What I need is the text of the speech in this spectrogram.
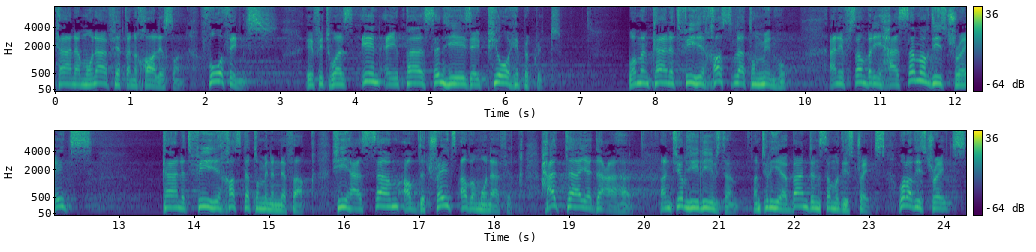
كان منافقا خالصا Four things. If it was in a person, he is a pure hypocrite. ومن كانت فيه خصلة منه and if somebody has some of these traits, كانت فيه خصلة من النفاق. He has some of the traits of a munafiq. حتى يدعها until he leaves them, until he abandons some of these traits. What are these traits?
